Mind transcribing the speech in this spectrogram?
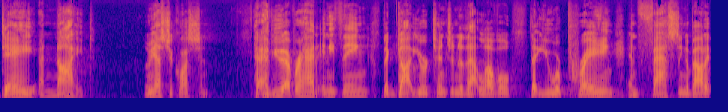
day and night. Let me ask you a question. Have you ever had anything that got your attention to that level that you were praying and fasting about it?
